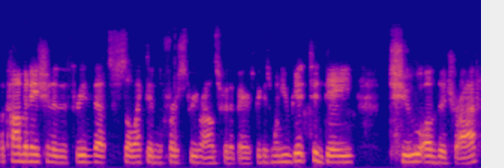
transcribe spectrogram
a combination of the three that's selected in the first three rounds for the Bears. Because when you get to day two of the draft,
